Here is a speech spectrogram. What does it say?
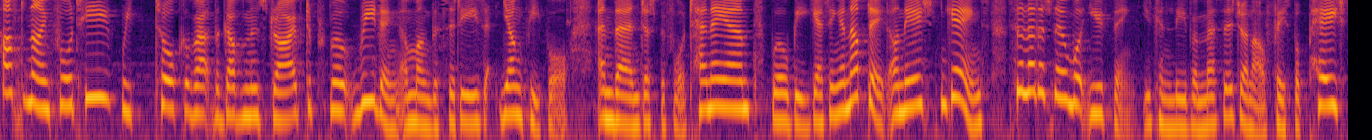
After 9:40, we talk about the government's drive to promote reading among the city's young people. And then just before 10 a.m., we'll be getting an update on the Asian Games. So let us know what you think. You can leave a message on our Facebook page,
